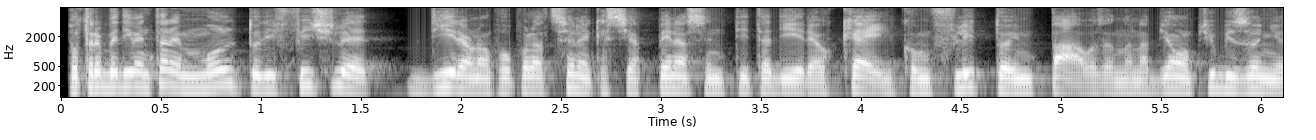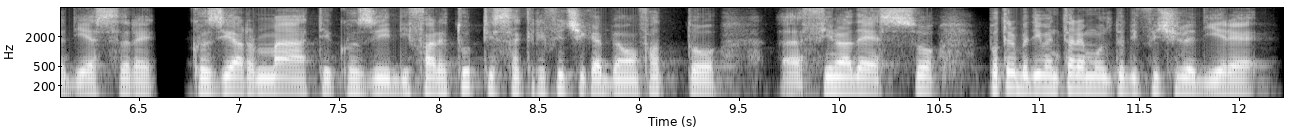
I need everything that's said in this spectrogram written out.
potrebbe diventare molto difficile dire a una popolazione che si è appena sentita dire ok, il conflitto è in pausa, non abbiamo più bisogno di essere così armati, così, di fare tutti i sacrifici che abbiamo fatto eh, fino adesso, potrebbe diventare molto difficile dire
